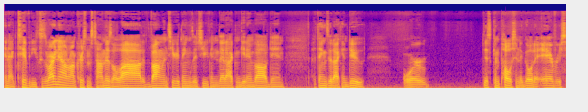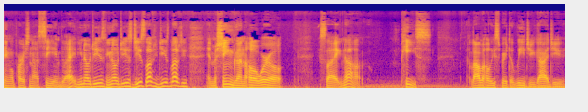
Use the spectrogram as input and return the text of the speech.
and activities. Because right now around christmas time there's a lot of volunteer things that you can that i can get involved in uh, things that i can do or this compulsion to go to every single person i see and be like hey do you know jesus? You know jesus? Jesus loves you jesus loves you. And machine gun the whole world. It's like no peace. Allow the holy spirit to lead you guide you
